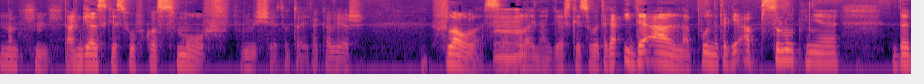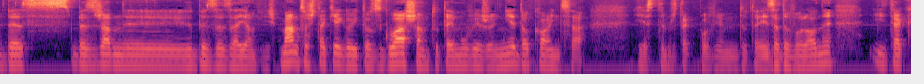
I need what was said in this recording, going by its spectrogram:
no, hmm, to angielskie słówko smooth mi się tutaj taka, wiesz, flawless, mm. kolejne angielskie słowo, taka idealna, płynna, takie absolutnie bez, bez żadnych, bez zająknięć. Mam coś takiego i to zgłaszam, tutaj mówię, że nie do końca jestem, że tak powiem, tutaj zadowolony i tak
